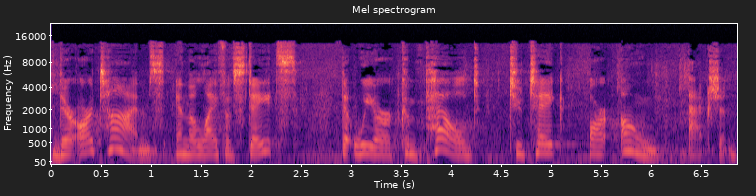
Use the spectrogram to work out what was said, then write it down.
there are times in the life of states that we are compelled to take our own action.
